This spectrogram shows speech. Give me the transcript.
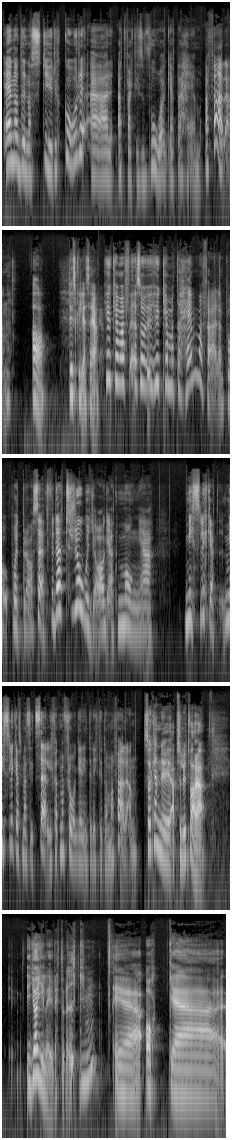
en av dina styrkor är att faktiskt våga ta hem affären. Ja, det skulle jag säga. Hur kan man, alltså, hur kan man ta hem affären på, på ett bra sätt? För där tror jag att många misslyckas, misslyckas med sitt sälj för att man frågar inte riktigt om affären. Så kan det absolut vara. Jag gillar ju retorik mm. eh, och eh,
